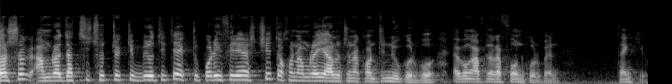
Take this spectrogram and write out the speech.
দর্শক আমরা যাচ্ছি ছোট্ট একটি বিরতিতে একটু পরেই ফিরে আসছি তখন আমরা এই আলোচনা কন্টিনিউ করব এবং আপনারা ফোন করবেন। থ্যাংক ইউ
